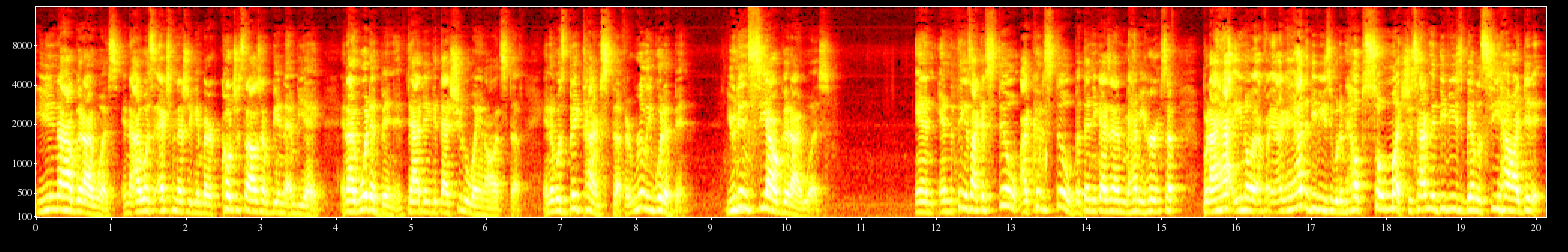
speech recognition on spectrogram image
You didn't know how good I was, and I was exponentially getting better. Coaches thought I was gonna be in the NBA, and I would have been if Dad didn't get that shoot away and all that stuff. And it was big time stuff. It really would have been. You didn't see how good I was. And and the thing is, I could still, I could still, but then you guys had, had me hurt and stuff. But I had, you know, if I, I had the DVDs, it would have helped so much. Just having the DVDs to be able to see how I did it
